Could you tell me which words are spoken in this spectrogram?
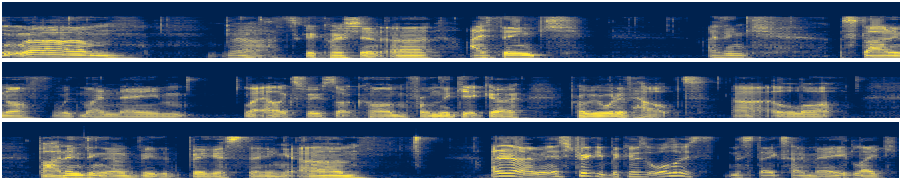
Um, oh, that's a good question. Uh, I think, I think starting off with my name, like alexfergus.com from the get go, probably would have helped uh, a lot. But I don't think that would be the biggest thing. Um, I don't know. I mean, it's tricky because all those mistakes I made, like,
